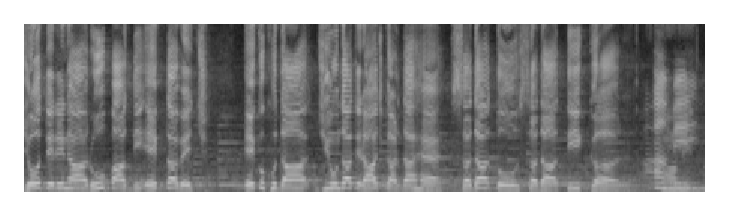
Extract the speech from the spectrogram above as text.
ਜੋ ਤੇਰੇ ਨਾਲ ਰੂਹ ਪਾਕ ਦੀ ਏਕਤਾ ਵਿੱਚ ਇੱਕ ਖੁਦਾ ਜਿਉਂਦਾ ਤੇ ਰਾਜ ਕਰਦਾ ਹੈ, ਸਦਾ ਤੋਂ ਸਦਾ ਤੀਕਰ। ਆਮੀਨ।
